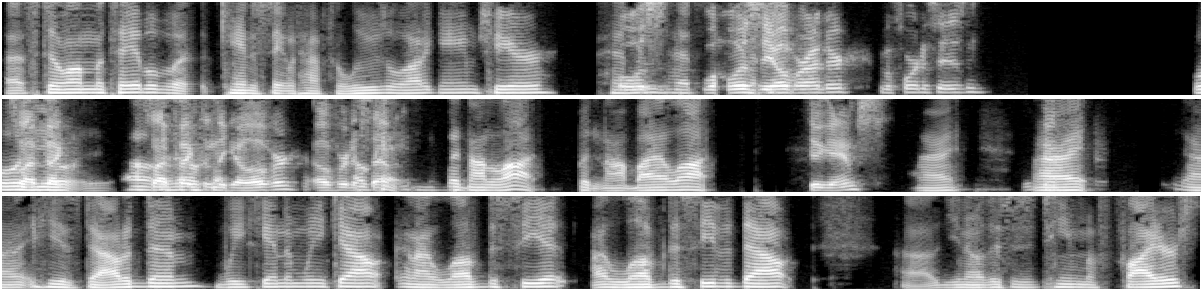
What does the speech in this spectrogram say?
That's still on the table, but Kansas State would have to lose a lot of games here. What was, head, what was the over under before the season? What so, I picked, your, oh, so I picked okay. them to go over, over to okay. seven. But not a lot, but not by a lot. Two games. All right. Okay. All right. All right. He has doubted them week in and week out, and I love to see it. I love to see the doubt. Uh, you know, this is a team of fighters,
